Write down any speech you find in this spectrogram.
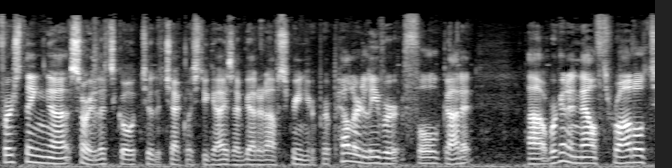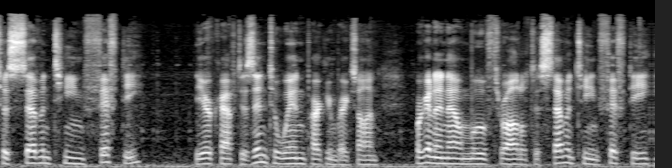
First thing, uh, sorry, let's go to the checklist, you guys. I've got it off screen here. Propeller lever full, got it. Uh, we're going to now throttle to 1750. The aircraft is into wind, parking brakes on. We're going to now move throttle to 1750.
